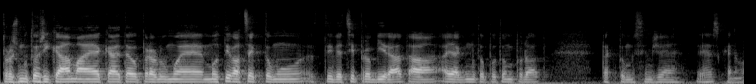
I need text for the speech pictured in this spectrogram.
proč mu to říkám a jaká je to opravdu moje motivace k tomu ty věci probírat a, a jak mu to potom podat, tak to myslím, že je hezké. No.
